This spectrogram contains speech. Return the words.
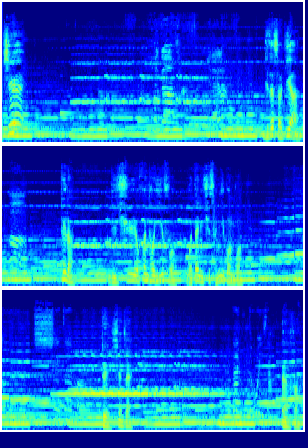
心愿，浩哥，你来了。你在扫地啊？嗯。对了，你去换套衣服，我带你去城里逛逛。现在吗？对，现在。那你等我一下。嗯，好。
